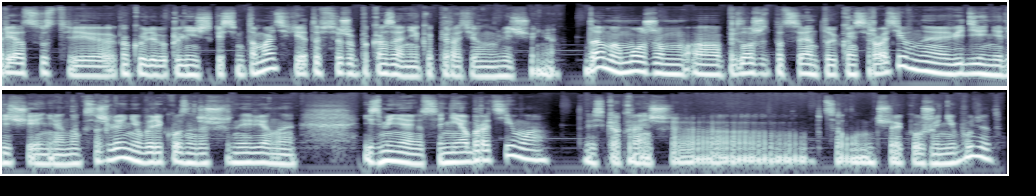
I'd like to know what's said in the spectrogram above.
при отсутствии какой-либо клинической симптоматики, это все же показание к оперативному лечению. Да, мы можем а, предложить пациенту консервативное ведение лечения, но, к сожалению, варикозно расширенные вены изменяются необратимо, то есть, как раньше, э, в целом человека уже не будет.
